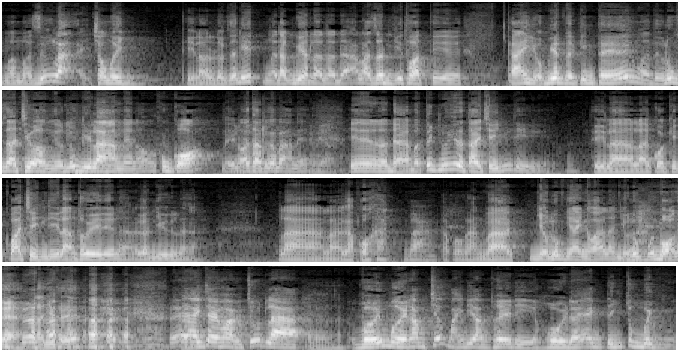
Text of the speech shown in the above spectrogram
mà mà giữ lại cho mình thì là được rất ít. Mà đặc biệt là, là đã là dân kỹ thuật thì cái hiểu biết về kinh tế mà từ lúc ra trường lúc đi làm thì nó không có. Đấy nói thật các bạn đấy Em hiểu. thế nên là để mà tích lũy được tài chính thì thì là là có cái quá trình đi làm thuê đấy là gần như là là là gặp khó khăn Vâng. gặp khó khăn và nhiều lúc như anh nói là nhiều lúc muốn bỏ nghề là như thế Thế anh cho em hỏi một chút là Ờ. với 10 năm trước mà anh đi làm thuê thì hồi đấy anh tính trung bình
